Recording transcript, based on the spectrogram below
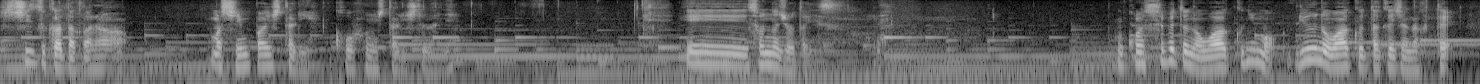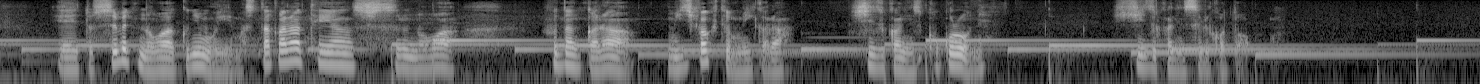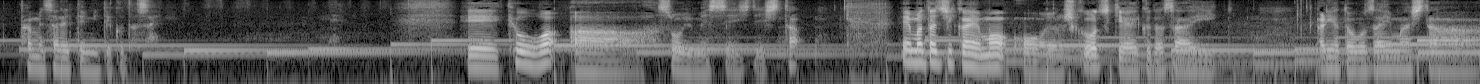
静かだからまあ心配したり興奮したりしてないね。えーそんな状態です、これ全てのワークにも竜のワークだけじゃなくて、えー、と全てのワークにも言えます。だから提案するのは普段から短くてもいいから静かに心をね静かにすること。試されてみてください。えー今日はあそういうメッセージでした、えまた次回もよろしくお付き合いくださいありがとうございました。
